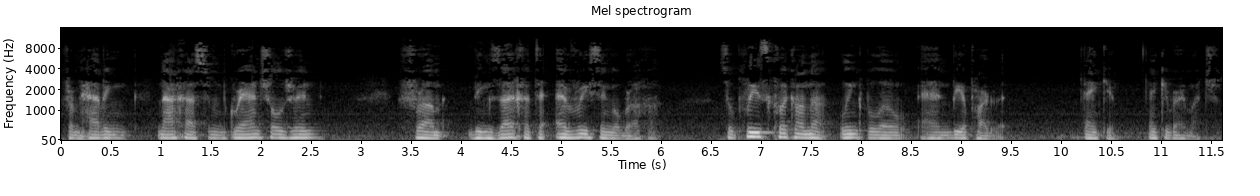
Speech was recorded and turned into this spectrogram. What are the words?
from having nachas from grandchildren, from being zeicha to every single bracha. So please click on the link below and be a part of it. Thank you. Thank you very much.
